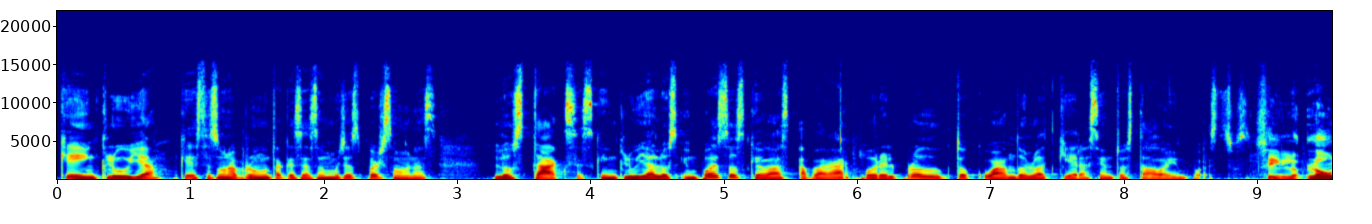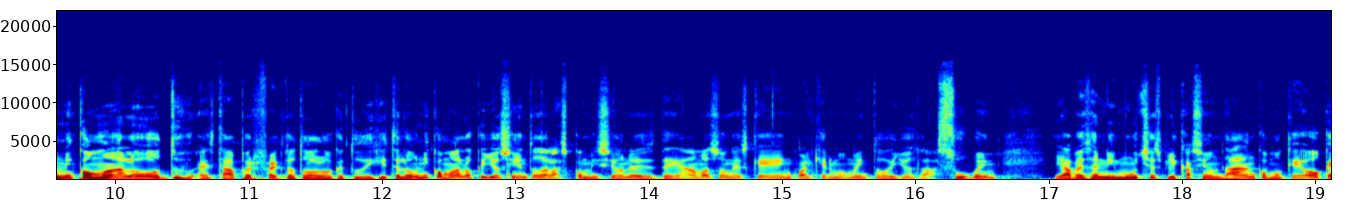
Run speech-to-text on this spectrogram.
que incluya, que esta es una pregunta que se hacen muchas personas, los taxes, que incluya los impuestos que vas a pagar por el producto cuando lo adquieras en tu estado de impuestos. Sí, lo, lo, único malo, está perfecto todo lo que tú dijiste, lo único malo que yo siento de las comisiones de Amazon es que en cualquier momento ellos las suben y a veces ni mucha explicación dan, como que, ok,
